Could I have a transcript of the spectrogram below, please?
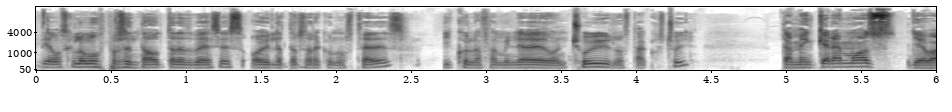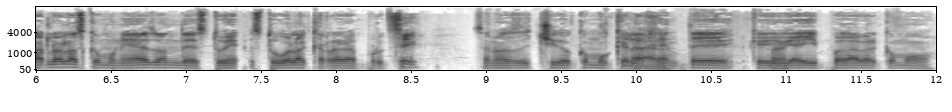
digamos que lo hemos presentado tres veces. Hoy la tercera con ustedes y con la familia de Don Chuy, los tacos Chuy. también queremos llevarlo a las comunidades donde estu- estuvo la carrera, porque Sí. se nos hace chido como que la gente que vive ahí pueda ver como...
